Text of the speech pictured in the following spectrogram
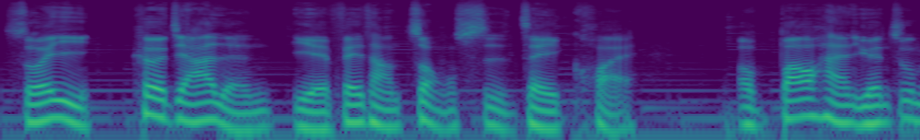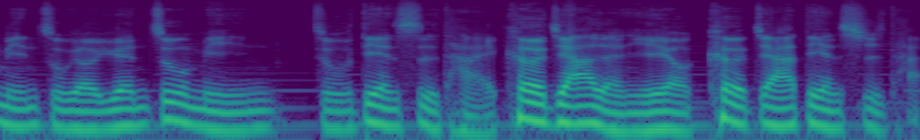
所以客家人也非常重视这一块哦，包含原住民族有原住民族电视台，客家人也有客家电视台。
